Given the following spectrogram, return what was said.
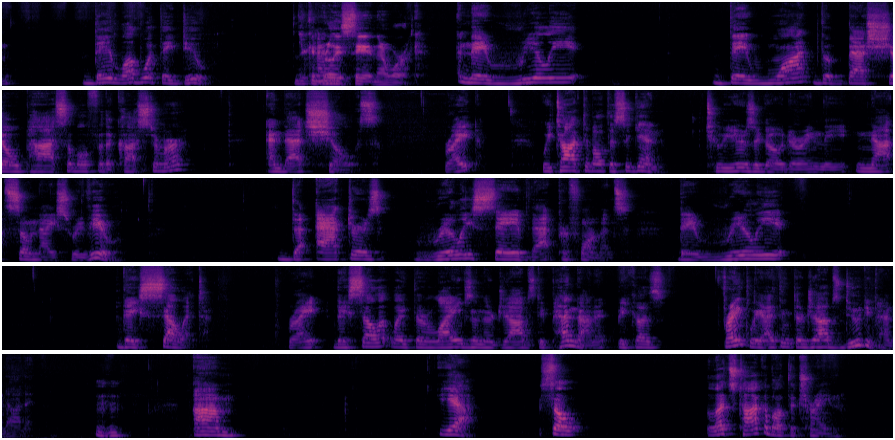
they love what they do, You can really see it in their work. and they really they want the best show possible for the customer, and that shows, right? We talked about this again two years ago during the not so nice review. The actors really saved that performance. They really they sell it, right? They sell it like their lives and their jobs depend on it because frankly, I think their jobs do depend on it. Um, yeah. So let's talk about the train.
